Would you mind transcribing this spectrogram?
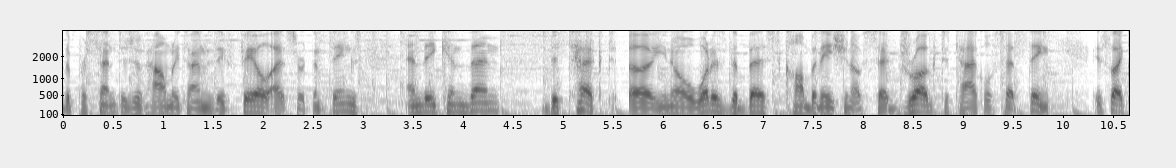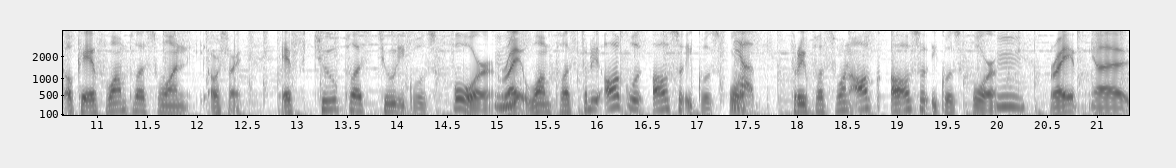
the percentage of how many times they fail at certain things. And they can then detect, uh, you know, what is the best combination of said drug to tackle said thing. It's like, okay, if one plus one, or sorry, if two plus two equals 4 right? One plus three also equals four. Yep. Three plus one also equals four, mm. right? Uh,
